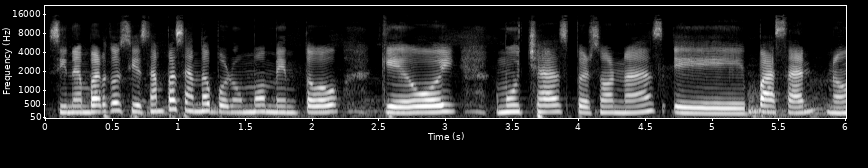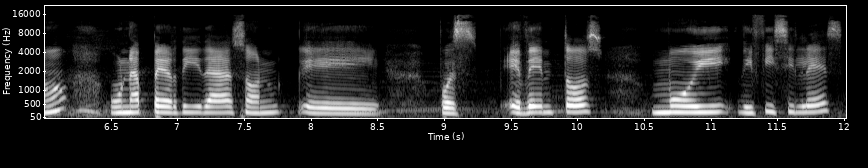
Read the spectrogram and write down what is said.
Sin embargo, si están pasando por un momento que hoy muchas personas eh, pasan, ¿no? Una pérdida, son eh, pues eventos muy difíciles,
